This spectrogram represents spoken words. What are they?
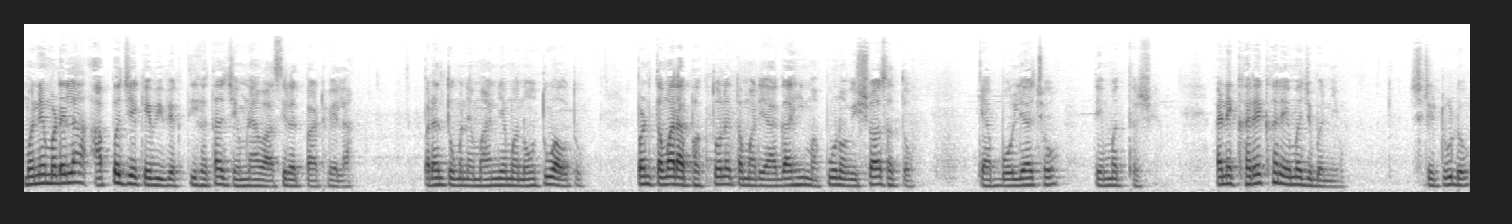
મને મળેલા આપ જ એક એવી વ્યક્તિ હતા જેમણે આવા આશીર્વાદ પાઠવેલા. પરંતુ મને માન્યમાં નહોતું આવતું. પણ તમારા ભક્તોને તમારી આગાહીમાં પૂર્ણ વિશ્વાસ હતો કે આપ બોલ્યા છો તેમ જ થશે. અને ખરેખર એમ જ બન્યું. શ્રી ટુડો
